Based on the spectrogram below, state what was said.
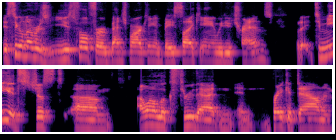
the single number is useful for benchmarking and baselining, and we do trends. But to me, it's just um, I want to look through that and, and, break it down, and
